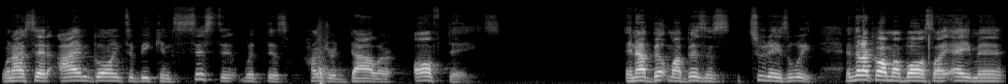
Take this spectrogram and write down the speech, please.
when I said I'm going to be consistent with this $100 off days. And I built my business two days a week. And then I called my boss, like, hey, man,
